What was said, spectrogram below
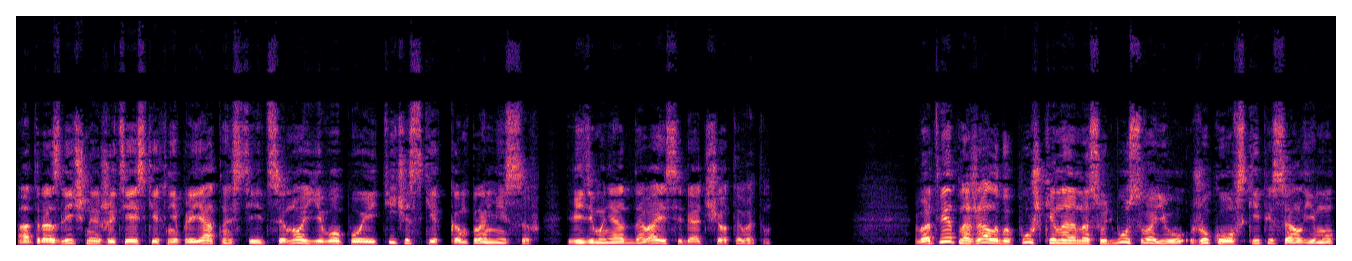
от различных житейских неприятностей ценой его поэтических компромиссов, видимо, не отдавая себе отчета в этом. В ответ на жалобы Пушкина на судьбу свою Жуковский писал ему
